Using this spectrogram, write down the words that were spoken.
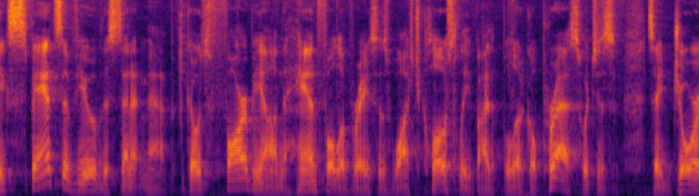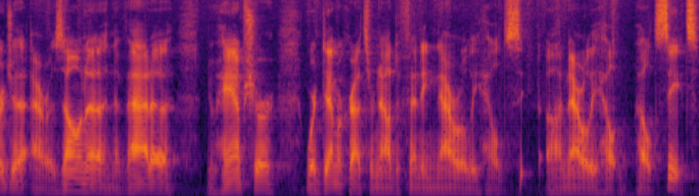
expansive view of the Senate map goes far beyond the handful of races watched closely by the political press, which is, say, Georgia, Arizona, Nevada, New Hampshire, where Democrats are now defending narrowly held, uh, narrowly held, held seats.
